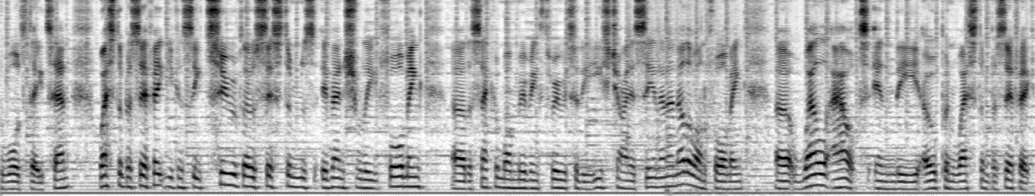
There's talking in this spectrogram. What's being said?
towards day 10. Western Pacific, you can see two of those systems eventually forming, uh, the second one moving through to the East China Sea, and then another one forming uh, well out in the open Western Pacific,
